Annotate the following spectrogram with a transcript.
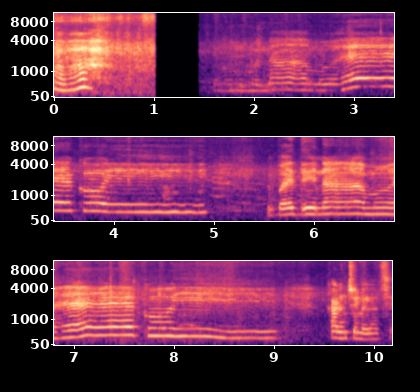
বাবা। বদনাম কোই? কারেন্ট চলে গেছে।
